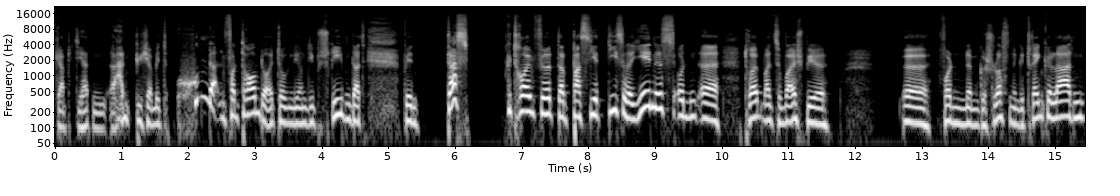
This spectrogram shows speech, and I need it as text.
gab, die hatten Handbücher mit hunderten von Traumdeutungen die- und die beschrieben, dass wenn das geträumt wird, dann passiert dies oder jenes und äh, träumt man zum Beispiel äh, von einem geschlossenen Getränkeladen,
